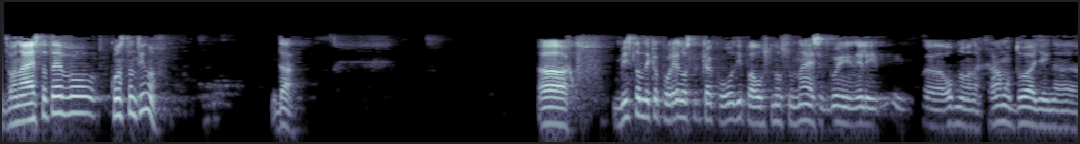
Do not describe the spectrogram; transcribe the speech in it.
12-тата е во Константинов. Да. А, мислам дека по редослед како оди, па на 18 години, нели, обнова на храмот, доаѓа и на,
